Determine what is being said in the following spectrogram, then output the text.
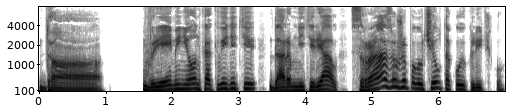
Да, Времени он, как видите, даром не терял, сразу же получил такую кличку.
